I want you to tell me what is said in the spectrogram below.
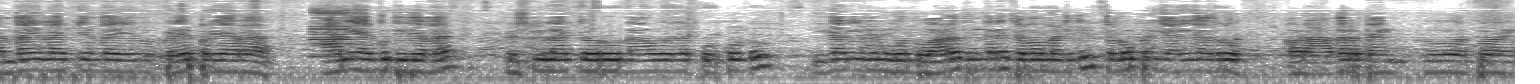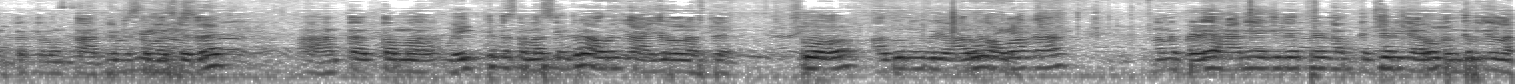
ಕಂದಾಯ ಇಲಾಖೆಯಿಂದ ಏನು ಬೆಳೆ ಪರಿಹಾರ ಹಾನಿ ಆಗುತ್ತಿದೆಯಲ್ಲ ಕೃಷಿ ಇಲಾಖೆಯವರು ನಾವು ಎಲ್ಲ ಕೊಡ್ಕೊಂಡು ಈಗಾಗಲೇ ನಿಮ್ಗೆ ಒಂದು ವಾರದಿಂದನೇ ಜಮಾ ಮಾಡಿದ್ದೀವಿ ಕೆಲವೊಬ್ಬರಿಗೆ ಯಾರಿಗಾದರೂ ಅವ್ರ ಆಧಾರ್ ಬ್ಯಾಂಕ್ ಅಥವಾ ಇಂಥ ಕೆಲವೊಂದು ತಾಂತ್ರಿಕ ಸಮಸ್ಯೆ ಇದ್ರೆ ಅಂತ ತಮ್ಮ ವೈಯಕ್ತಿಕ ಸಮಸ್ಯೆ ಇದ್ರೆ ಅವ್ರಿಗೆ ಆಗಿರಲ್ಲ ಅಷ್ಟೇ. ಸೊ ಅದು ನೀವು ಯಾರು ಅವಾಗ ನನ್ನ ಬೆಳೆ ಹಾನಿಯಾಗಿದೆ ಅಂತ ನಮ್ಮ ಕಚೇರಿಗೆ ಯಾರು ಬಂದಿರಲಿಲ್ಲ.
